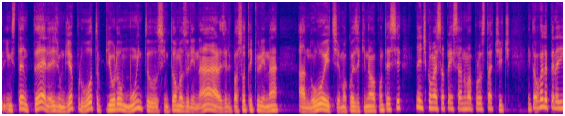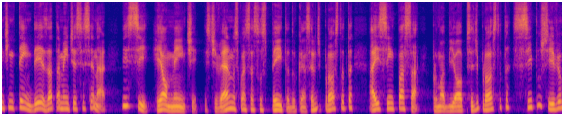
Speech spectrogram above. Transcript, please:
instantânea, de um dia para o outro, piorou muito os sintomas urinários, ele passou a ter que urinar à noite, uma coisa que não acontecia, a gente começa a pensar numa prostatite. Então vale a pena a gente entender exatamente esse cenário. E se realmente estivermos com essa suspeita do câncer de próstata, aí sim passar por uma biópsia de próstata, se possível,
